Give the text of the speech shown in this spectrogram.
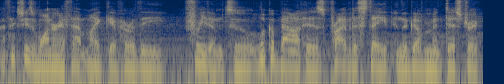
I think she's wondering if that might give her the freedom to look about his private estate in the government district.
